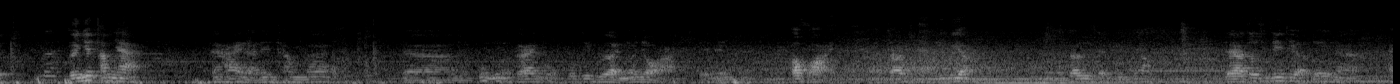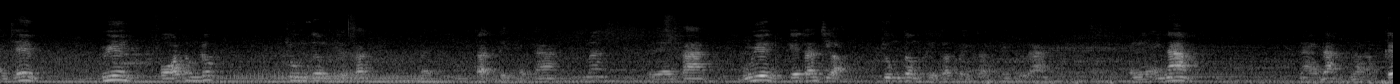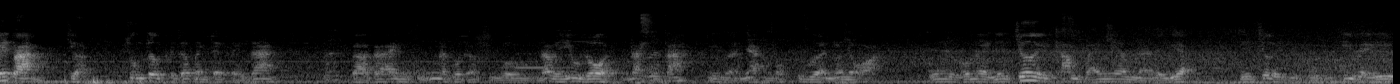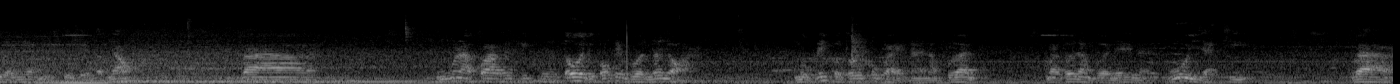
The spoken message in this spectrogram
Thứ nhất thăm nhà thứ hai là nên thăm à, cũng các anh cũng có cái vườn nó nhỏ để nên học hỏi trao đổi kinh nghiệm giao lưu giải với nhau. Thì là tôi xin giới thiệu đây là anh thêm nguyên phó giám đốc trung tâm kiểm soát bệnh tật tỉnh Bắc Giang thì anh Phan nguyên kế toán trưởng trung tâm kiểm soát bệnh tật tỉnh Hậu Giang. Thì anh Nam là đang là kế toán trưởng trung tâm kiểm soát bệnh tật tỉnh Hậu Giang. Và các anh cũng là có đã, đã về hưu rồi cũng đã công tác. Nhưng mà nhà nó vườn nó nhỏ cũng được hôm nay lên chơi thăm các anh em là để việc lên chơi thì cũng khi về hưu anh em từ chuyện gặp nhau. Và cũng là qua cái, cái tôi thì có cái vườn nó nhỏ mục đích của tôi không phải là làm vườn mà tôi làm vườn đây là vui giải trí và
